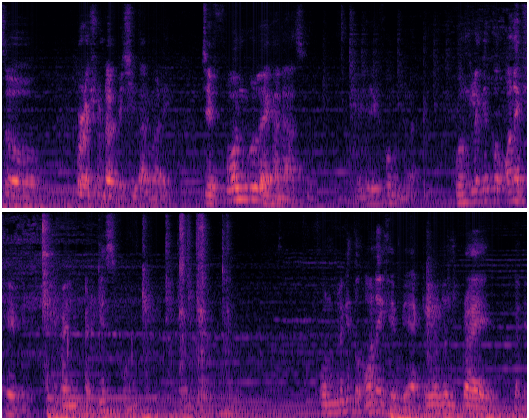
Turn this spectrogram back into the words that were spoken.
so প্রোটেকশনটা বেশি তার মানে। যে ফোনগুলো এখানে আছে, এই ফোনগুলো ফোনগুলো কিন্তু অনেক হেভি ফোন ফোনগুলো কিন্তু অনেক হেভি একটা ওজন প্রায় মানে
